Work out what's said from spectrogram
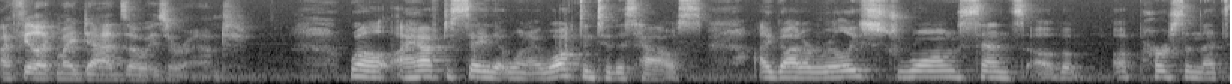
I feel like my dad's always around. Well, I have to say that when I walked into this house, I got a really strong sense of a, a person that's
